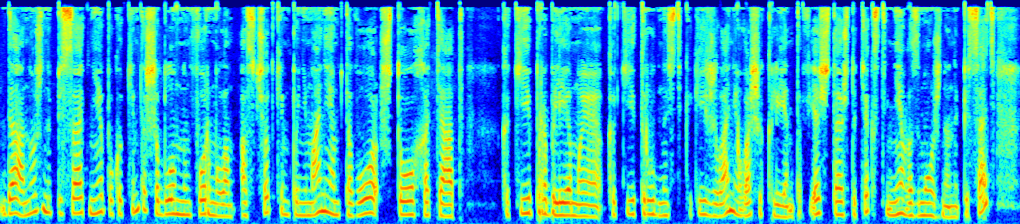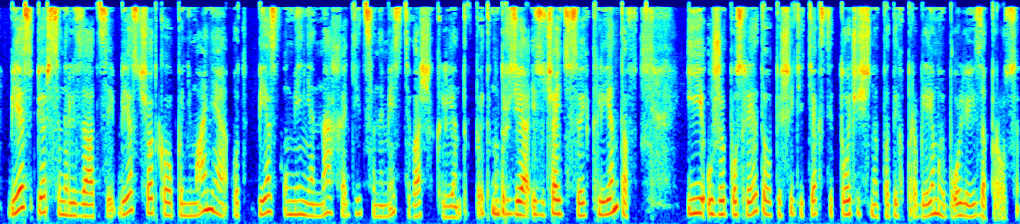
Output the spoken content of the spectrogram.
да, нужно писать не по каким-то шаблонным формулам, а с четким пониманием того, что хотят какие проблемы, какие трудности, какие желания у ваших клиентов. Я считаю, что тексты невозможно написать без персонализации, без четкого понимания, вот без умения находиться на месте ваших клиентов. Поэтому, друзья, изучайте своих клиентов и уже после этого пишите тексты точечно под их проблемы, боли и запросы.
